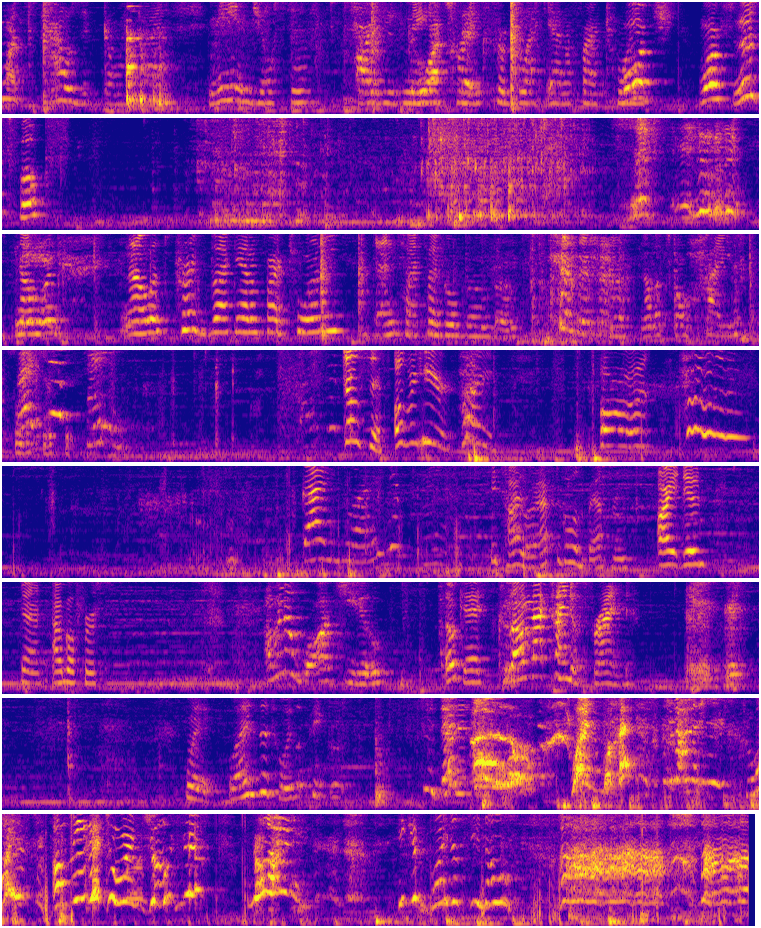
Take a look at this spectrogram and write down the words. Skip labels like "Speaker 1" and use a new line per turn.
What's how's it going, guys? Me and Joseph
Argued, so
made a
watch
prank
this.
for Blackadam 520.
Watch, watch this, folks.
now we're now let's prank Blackadam 520. Then Tytygoboomboom. now let's go hide so we can't see. Joseph, over here, hide.
Alright.
Tyler, I have to go to the bathroom. All right, dude. Yeah, I'll go first.
I'm gonna watch you.
Okay.
Cause I'm that kind of friend.
Wait, why is the toilet paper?
Dude, that is. Oh! What? What? Get out of here!
Why is Alligator and Joseph? Run! He can bite us, you know.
